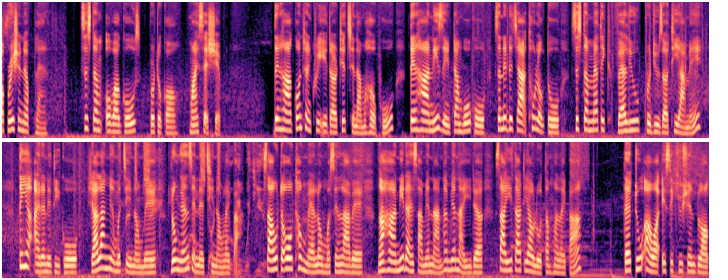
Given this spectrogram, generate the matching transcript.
operational plan system over goals protocol mindset shift သင်ဟာ content creator ဖြစ်ချင်တာမဟုတ်ဘူးသင်ဟာနေ့စဉ်တန်ဖိုးကိုစနစ်တကျထုတ်လုပ်သူ systematic value producer ဖြစ်ရမယ် သင်ရဲ့ identity ကိုရလာနဲ့မချေနှောင်ပဲလုပ်ငန်းစဉ်နဲ့ချီနှောင်လိုက်ပါစာအုပ်တအုပ်ထုတ်မယ်လို့မစင်လာပဲငါဟာနေ့တိုင်းစာမျက်နှာနှစ်မျက်နှာကြီးတဲ့စာရေးသားတစ်ယောက်လိုသတ်မှတ်လိုက်ပါ The 2 hour execution block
